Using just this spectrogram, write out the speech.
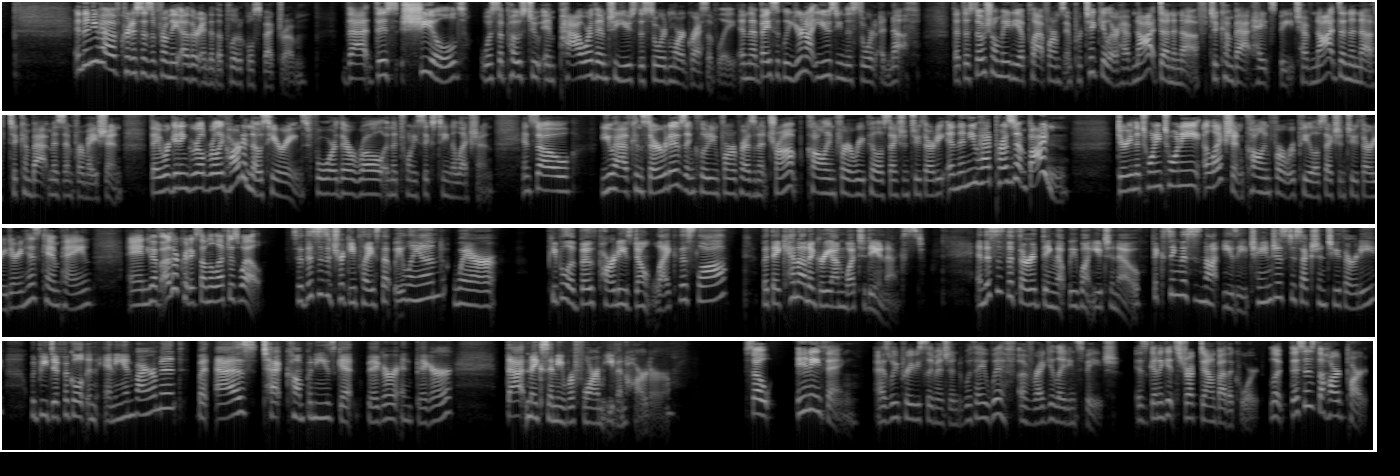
And then you have criticism from the other end of the political spectrum that this shield was supposed to empower them to use the sword more aggressively, and that basically you're not using the sword enough. That the social media platforms in particular have not done enough to combat hate speech, have not done enough to combat misinformation. They were getting grilled really hard in those hearings for their role in the 2016 election. And so you have conservatives, including former President Trump, calling for a repeal of Section 230, and then you had President Biden during the 2020 election, calling for a repeal of Section 230 during his campaign. And you have other critics on the left as well. So, this is a tricky place that we land where people of both parties don't like this law, but they cannot agree on what to do next. And this is the third thing that we want you to know. Fixing this is not easy. Changes to Section 230 would be difficult in any environment, but as tech companies get bigger and bigger, that makes any reform even harder. So, anything, as we previously mentioned, with a whiff of regulating speech is going to get struck down by the court. Look, this is the hard part.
